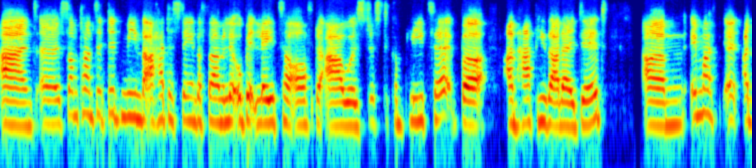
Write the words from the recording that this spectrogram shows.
And uh, sometimes it did mean that I had to stay in the firm a little bit later after hours just to complete it, but I'm happy that I did um in my I,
